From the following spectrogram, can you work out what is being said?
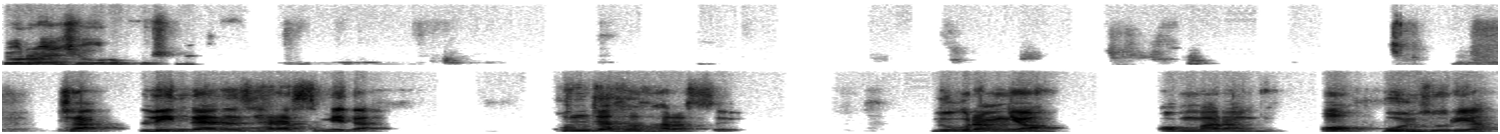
이런 식으로 보시면 돼요. 자, 린다는 살았습니다. 혼자서 살았어요. 누구랑요? 엄마랑요. 어? 뭔 소리야?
